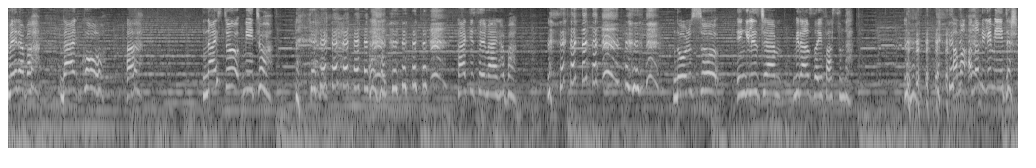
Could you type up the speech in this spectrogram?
Merhaba. Ben Ku. Ah. Nice to meet you. Herkese merhaba. Doğrusu İngilizcem biraz zayıf aslında. Ama ana dilim iyidir.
